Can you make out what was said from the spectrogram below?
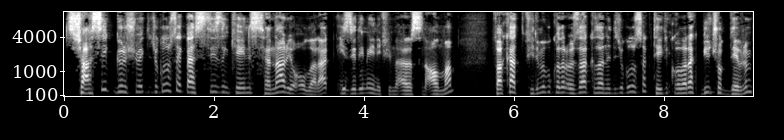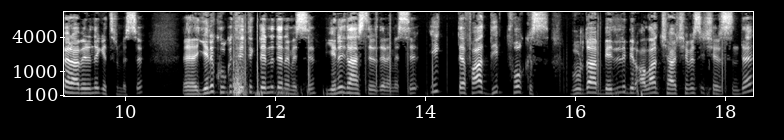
şahsi görüşüme gidecek olursak ben Citizen Kane'i senaryo olarak izlediğim en iyi filmler arasına almam. Fakat filmi bu kadar özel kılan edecek olursak teknik olarak birçok devrim beraberinde getirmesi, e, yeni kurgu tekniklerini denemesi, yeni lensleri denemesi, ilk defa deep focus burada belirli bir alan çerçevesi içerisinde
